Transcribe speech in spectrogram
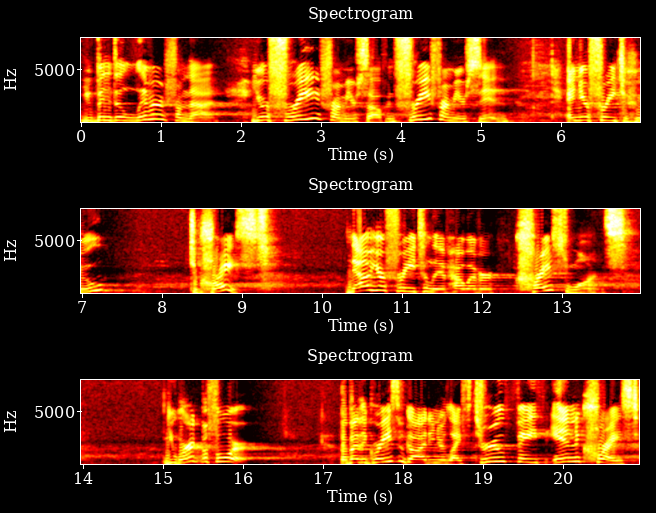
You've been delivered from that. You're free from yourself and free from your sin. And you're free to who? To Christ. Now you're free to live however Christ wants. You weren't before. But by the grace of God in your life, through faith in Christ,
